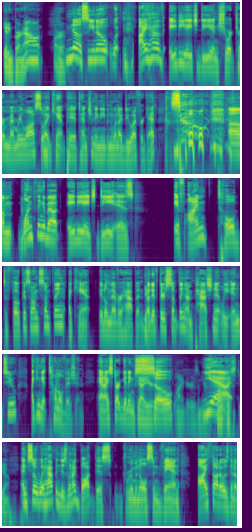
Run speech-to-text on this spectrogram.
getting burnt out or No, so you know what? I have ADHD and short term memory loss, so I Mm. can't pay attention, and even when I do, I forget. So, um, one thing about ADHD is if I'm told to focus on something, I can't. It'll never happen. Yeah. But if there's something I'm passionately into, I can get tunnel vision. And I start getting yeah, so blinders and Yeah. focused. Yeah. and so what happened is when I bought this Grumman Olson van, I thought I was gonna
